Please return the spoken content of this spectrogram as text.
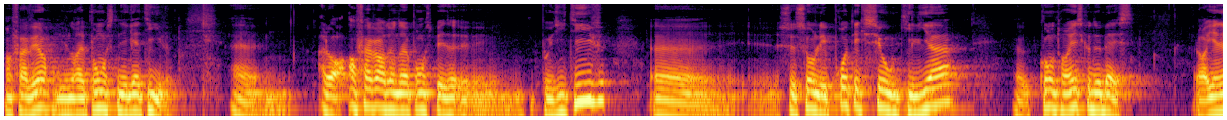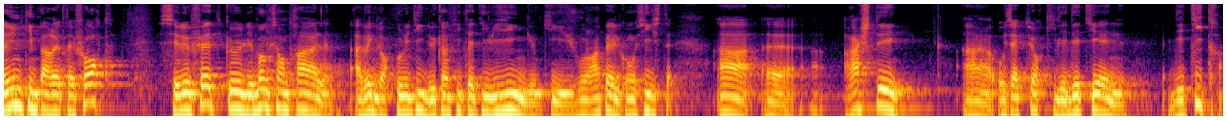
en faveur d'une réponse négative. Euh, alors, en faveur d'une réponse euh, positive, ce sont les protections qu'il y a contre un risque de baisse. Alors il y en a une qui me paraît très forte, c'est le fait que les banques centrales, avec leur politique de quantitative easing, qui, je vous le rappelle, consiste à euh, racheter aux acteurs qui les détiennent des titres,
